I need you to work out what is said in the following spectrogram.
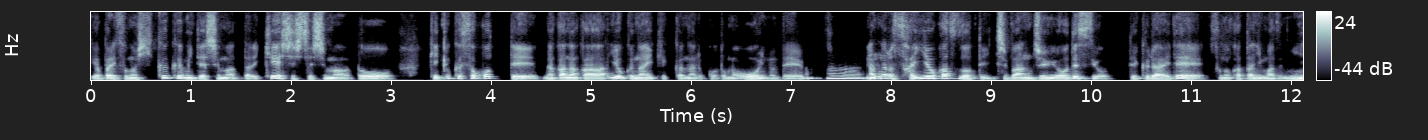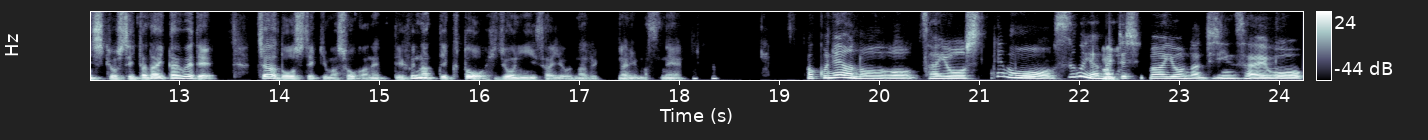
やっぱりその低く見てしまったり、軽視してしまうと、結局そこってなかなか良くない結果になることも多いので、うんなんなら採用活動って一番重要ですよってくらいで、その方にまず認識をしていただいた上で、じゃあどうしていきましょうかねっていうふうになっていくと、非常にいい採用になる、なりますね。学ね、あの、採用しても、すぐ辞めてしまうような人材を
